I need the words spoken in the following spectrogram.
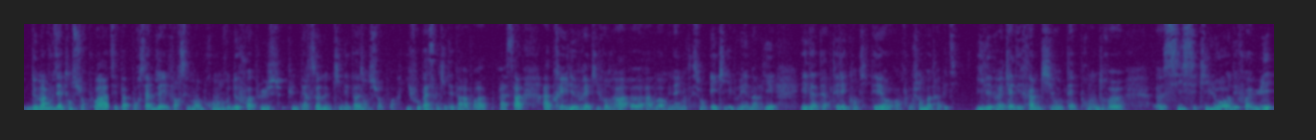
demain vous êtes en surpoids, c'est pas pour ça que vous allez forcément prendre deux fois plus qu'une personne qui n'est pas en surpoids. Il faut pas s'inquiéter par rapport à, ça. Après il est vrai qu'il faudra euh, avoir une alimentation équilibrée et variée et d'adapter les quantités en fonction de votre appétit. Il est vrai qu'il y a des femmes qui vont peut-être prendre 6 euh, kilos, des fois 8,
